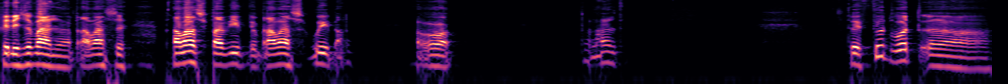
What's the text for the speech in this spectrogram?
переживания, про ваши про вашу позицию, про ваш выбор. Вот. Понимаете? То есть тут вот э,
